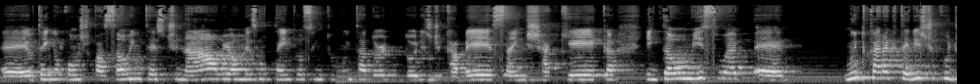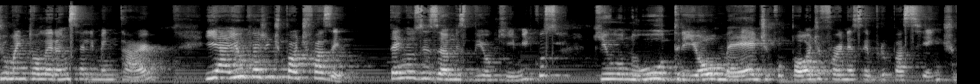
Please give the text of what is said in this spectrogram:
é, eu tenho constipação intestinal e ao mesmo tempo eu sinto muita dor, dores de cabeça, enxaqueca. Então, isso é, é muito característico de uma intolerância alimentar. E aí o que a gente pode fazer? Tem os exames bioquímicos que o Nutri ou o médico pode fornecer para o paciente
